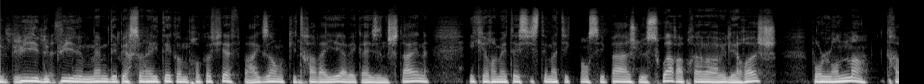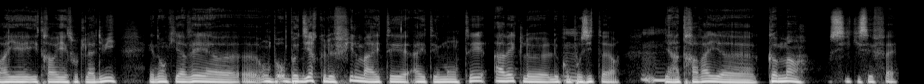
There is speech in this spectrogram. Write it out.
depuis, depuis même des personnalités comme Prokofiev, par exemple, qui travaillaient avec Eisenstein et qui remettaient systématiquement ses pages le soir après avoir eu les rushs pour le lendemain. Il travaillait, il travaillait toute la nuit. Et donc, il y avait. euh, on, peut- on peut dire que le film a été, a été monté avec le, le compositeur. Mhm. Il y a un travail euh, commun aussi qui s'est fait.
